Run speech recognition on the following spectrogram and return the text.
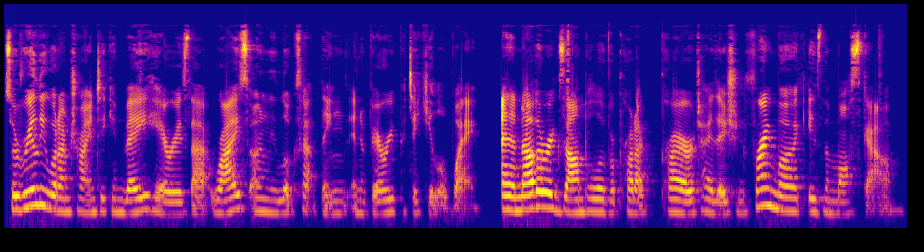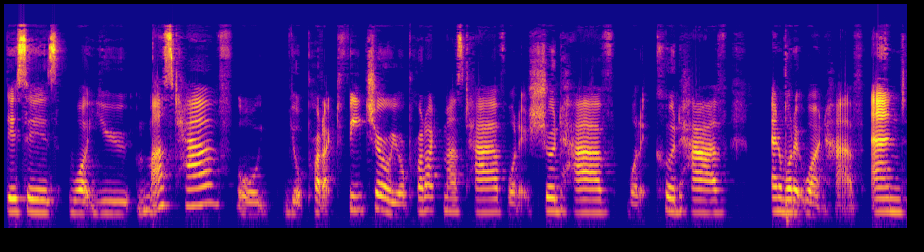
So, really, what I'm trying to convey here is that RICE only looks at things in a very particular way. And another example of a product prioritization framework is the MoSCoW. This is what you must have, or your product feature, or your product must have, what it should have, what it could have, and what it won't have. And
